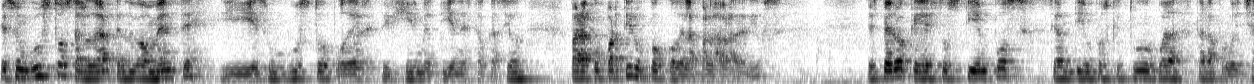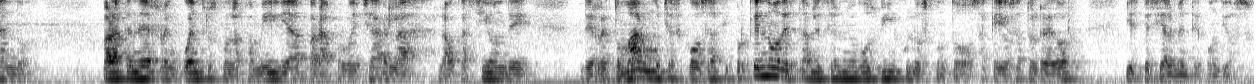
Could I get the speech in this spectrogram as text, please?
Es un gusto saludarte nuevamente y es un gusto poder dirigirme a ti en esta ocasión para compartir un poco de la palabra de Dios. Espero que estos tiempos sean tiempos que tú puedas estar aprovechando para tener reencuentros con la familia, para aprovechar la, la ocasión de, de retomar muchas cosas y por qué no de establecer nuevos vínculos con todos aquellos a tu alrededor y especialmente con Dios.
